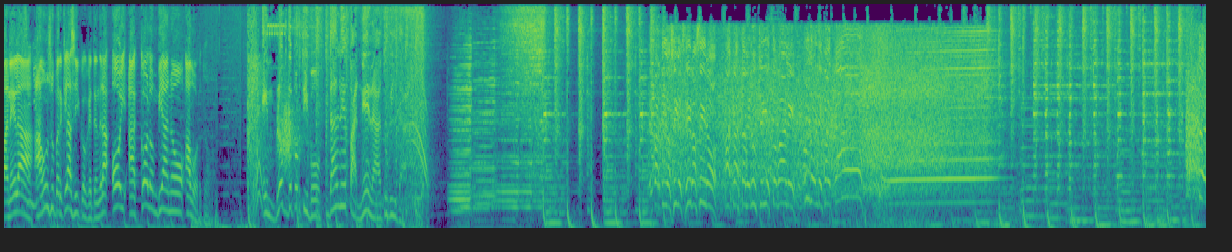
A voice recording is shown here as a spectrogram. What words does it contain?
Panela a un superclásico que tendrá hoy a colombiano a bordo. En Blog Deportivo, dale panela a tu vida. El partido sigue 0 a 0. Acá está Belucci y esto vale. El gol de Falcao. De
